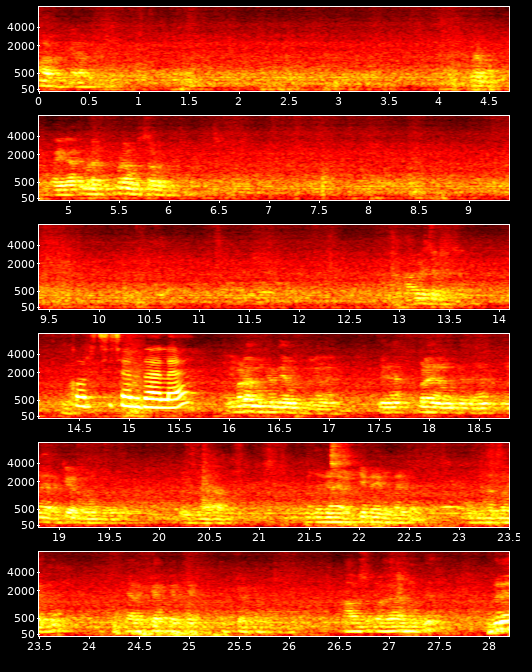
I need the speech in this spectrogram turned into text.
അവിടെ പിടിച്ചോ? ഇവിടെ ഇവിടെ പിടിച്ചോ? അവിടെ പിടിച്ചോ. കുറച്ച് ചെറുതാലേ ഇവിടെ നമുക്ക് എന്ത് ചെയ്യാൻ ഇവിടെ നമുക്ക് ഇറക്കി വെക്കാൻ പറ്റും മനസ്സിലായോ? ഇതിങ്ങനെ ഇറക്കിയിട്ടേ ഉണ്ടായിരുന്നു ഇതിനകത്ത് ഇത് ഇറക്കി ഇറക്കി ഇറക്കി ഇറക്കി. വെക്കാൻ പറ്റും ആവശ്യപ്രകാരം നമുക്ക് ഇതിന്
